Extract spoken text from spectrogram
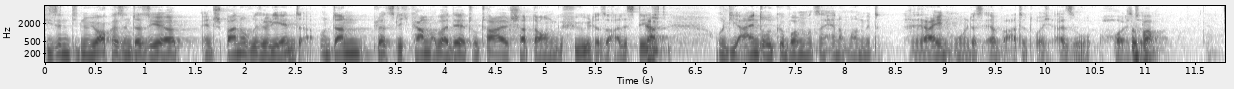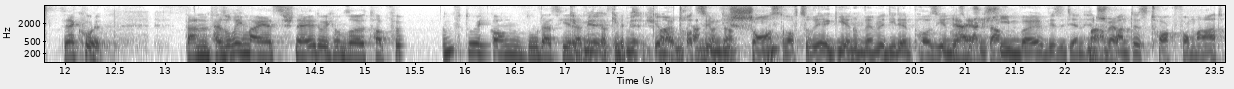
Die, sind, die New Yorker sind da sehr entspannt und resilient und dann plötzlich kam aber der Total-Shutdown gefühlt, also alles dicht. Ja. Und die Eindrücke wollen wir uns nachher nochmal mit reinholen. Das erwartet euch also heute. Super. Sehr cool. Dann versuche ich mal jetzt schnell durch unsere Top 5 fünf durchkommen, so dass jeder gib mir, das gib mir genau, trotzdem die Chance, darauf zu reagieren und wenn wir die dann pausieren und ja, zwischenschieben, ja, weil wir sind ja ein entspanntes Talk-Format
